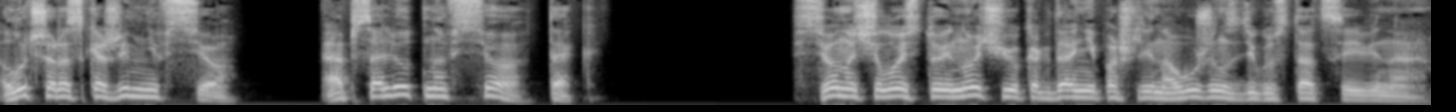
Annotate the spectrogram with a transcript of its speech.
лучше расскажи мне все. Абсолютно все, так». Все началось той ночью, когда они пошли на ужин с дегустацией вина.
